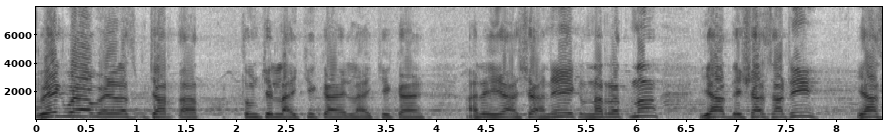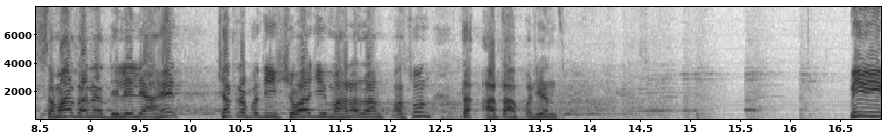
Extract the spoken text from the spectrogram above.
वेगवेगळ्या वेळेला विचारतात तुमची लायकी काय लायकी काय? अरे हे असे अनेक नररत्न या देशासाठी या समाजाने दिलेले आहेत. छत्रपती शिवाजी महाराजांपासून तर आतापर्यंत. मी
